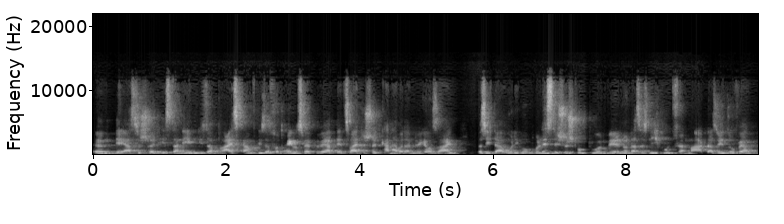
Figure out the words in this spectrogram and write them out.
Ähm, der erste Schritt ist dann eben dieser Preiskampf, dieser Verdrängungswettbewerb. Der zweite Schritt kann aber dann durchaus sein, dass sich da oligopolistische Strukturen bilden und das ist nicht gut für den Markt. Also insofern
